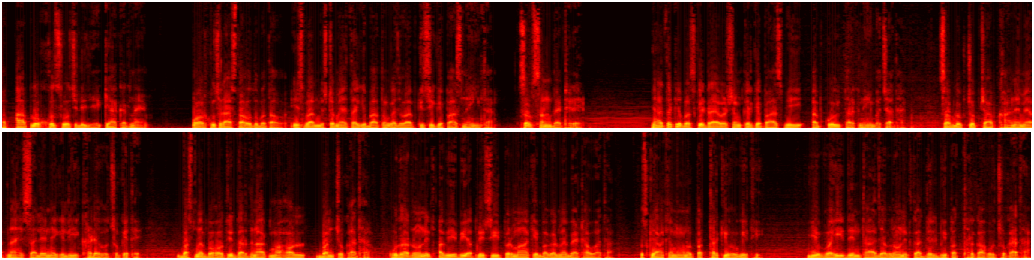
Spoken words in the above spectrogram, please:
अब आप लोग खुद सोच लीजिए, क्या करना है? और कुछ रास्ता हो तो बताओ। इस बार मिस्टर मेहता की बातों का जवाब किसी के पास नहीं था। सब सन बैठे रहे। यहाँ तक कि बस के ड्राइवर शंकर के पास भी अब कोई तर्क नहीं बचा था। सब लोग चुपचाप खाने में अपना हिस्सा लेने के लिए खड़े हो चुके थे। बस में बहुत ही दर्दनाक माहौल बन चुका था। उधर रोनित अभी भी अपनी सीट पर माँ के बगल में बैठा हुआ था। उसकी आँखें मानो पत्थर की हो गई थी। ये वही दिन था जब रोनित का दिल भी पत्थर का हो चुका था।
